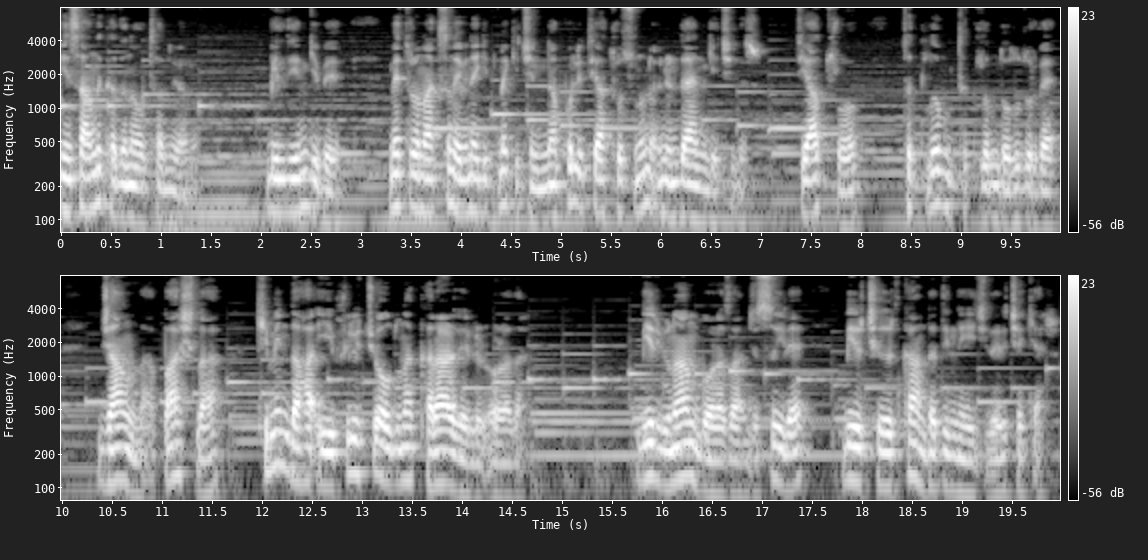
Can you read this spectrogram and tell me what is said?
insanlık adına utanıyorum. Bildiğin gibi Metronax'ın evine gitmek için Napoli tiyatrosunun önünden geçilir. Tiyatro tıklım tıklım doludur ve canla, başla kimin daha iyi flütçü olduğuna karar verilir orada. Bir Yunan borazancısı ile bir çığırtkan da dinleyicileri çeker.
